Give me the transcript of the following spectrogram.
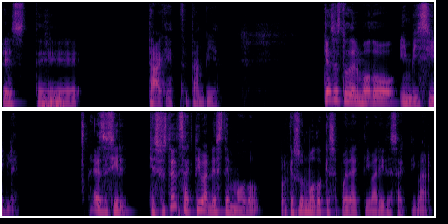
este target también. ¿Qué es esto del modo invisible? Es decir, que si ustedes activan este modo, porque es un modo que se puede activar y desactivar,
